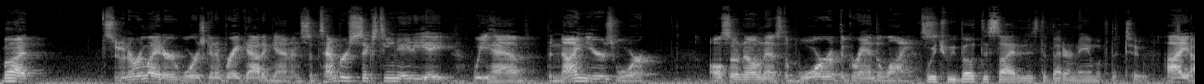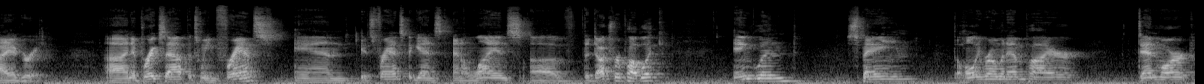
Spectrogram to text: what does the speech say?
but sooner or later, war's going to break out again. In September 1688, we have the Nine Years' War, also known as the War of the Grand Alliance. Which we both decided is the better name of the two. I, I agree. Uh, and it breaks out between France and it's France against an alliance of the Dutch Republic, England, Spain, the Holy Roman Empire, Denmark,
